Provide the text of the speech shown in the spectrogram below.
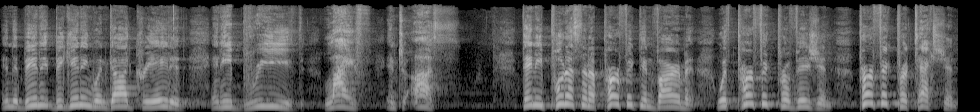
In the beginning, when God created and He breathed life into us. Then He put us in a perfect environment with perfect provision, perfect protection,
